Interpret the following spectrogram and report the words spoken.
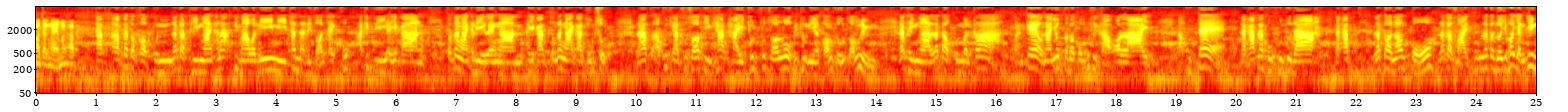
มาจากไหนบ้างครับ ครับเอ่อก็ต้องขอบคุณและกับทีมงานคณะที่มาวันนี้มีท่านอดิศรชัยคุปต์อธิบดีอายการสำนักงานคดีแรงงานอายการสำนักงานอัยการสูงสุดและเอ่อผู้จัดการฟุตซอลทีมชาติไทยชุดฟุตซอลโลกพิทูเนีย 2021 และทีมงานแล้วก็คุณวันกล้าขวัญแก้วนายกสมาคมผู้สื่อข่าวออนไลน์อะคุณแต้ นะครับ และคุณคุณสุดานะครับ แล้วก็น้องโกแล้วก็ฝ่ายแล้วก็โดยเฉพาะอย่างยิ่ง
